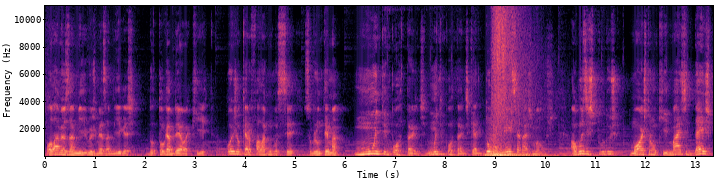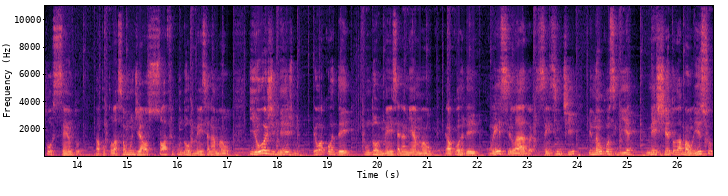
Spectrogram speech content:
Olá, meus amigos, minhas amigas, Dr. Gabriel aqui. Hoje eu quero falar com você sobre um tema muito importante, muito importante, que é dormência nas mãos. Alguns estudos mostram que mais de 10% da população mundial sofre com dormência na mão. E hoje mesmo eu acordei com dormência na minha mão. Eu acordei com esse lado aqui sem sentir e não conseguia mexer toda a mão. Isso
